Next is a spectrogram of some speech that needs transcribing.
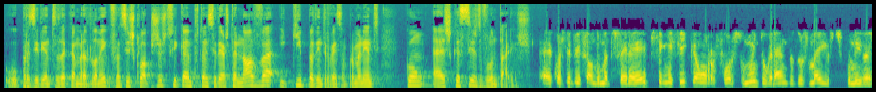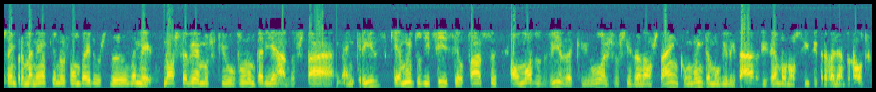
O presidente da Câmara de Lamego, Francisco Lopes, justifica a importância desta nova equipa de intervenção permanente com a escassez de voluntários. A constituição de uma terceira EIP significa um reforço muito grande dos meios disponíveis em permanência nos bombeiros de Lamego. Nós sabemos que o voluntariado está em crise, que é muito difícil face ao modo de vida que hoje os cidadãos têm, com muita mobilidade, vivendo num sítio e trabalhando noutro.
